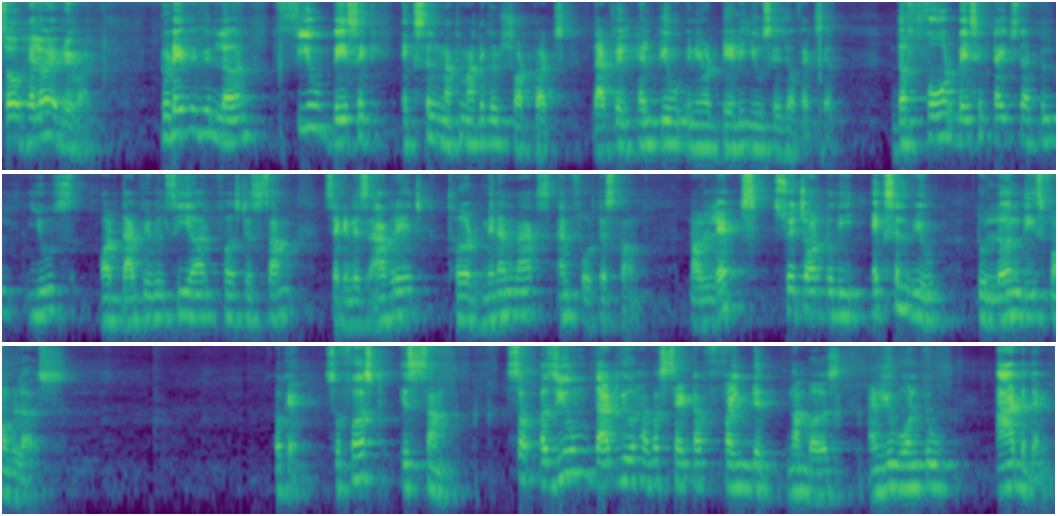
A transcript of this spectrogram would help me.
So hello everyone. Today we will learn few basic Excel mathematical shortcuts that will help you in your daily usage of Excel. The four basic types that we'll use or that we will see are first is sum, second is average, third min and max and fourth is count. Now let's switch on to the Excel view to learn these formulas. Okay, so first is sum. So assume that you have a set of five numbers and you want to add them.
